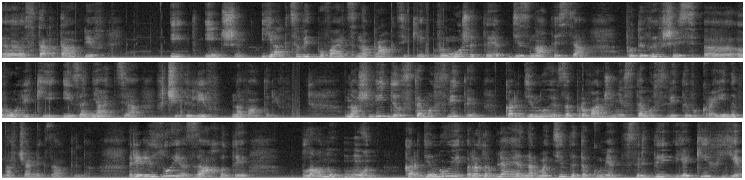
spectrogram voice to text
е, стартапів і інше. Як це відбувається на практиці, ви можете дізнатися, подивившись е, ролики і заняття вчителів-новаторів. Наш відділ STEM освіти координує запровадження STEM освіти в Україні в навчальних закладах, реалізує заходи плану МОН, координує, розробляє нормативні документи, серед яких є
